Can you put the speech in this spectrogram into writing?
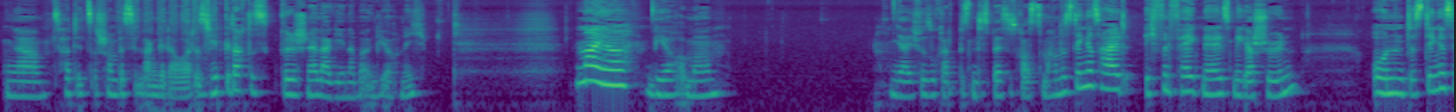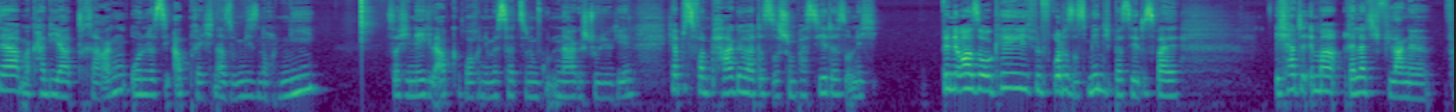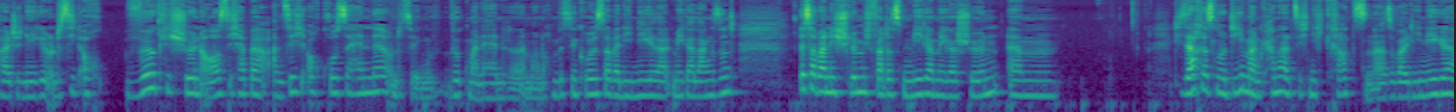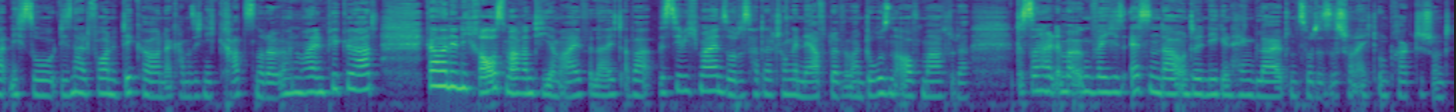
ja, es hat jetzt schon ein bisschen lang gedauert. Also ich hätte gedacht, es würde schneller gehen, aber irgendwie auch nicht. Naja, wie auch immer. Ja, ich versuche gerade ein bisschen das Beste draus zu machen. Das Ding ist halt, ich finde Fake Nails mega schön. Und das Ding ist ja, man kann die ja tragen, ohne dass sie abbrechen. Also mir sind noch nie solche Nägel abgebrochen. Ihr müsst halt zu einem guten Nagelstudio gehen. Ich habe das von ein paar gehört, dass das schon passiert ist und ich bin immer so, okay, ich bin froh, dass es mir nicht passiert ist, weil ich hatte immer relativ lange falsche Nägel und es sieht auch wirklich schön aus. Ich habe ja an sich auch große Hände und deswegen wirken meine Hände dann immer noch ein bisschen größer, wenn die Nägel halt mega lang sind. Ist aber nicht schlimm, ich fand das mega, mega schön. Ähm, die Sache ist nur die, man kann halt sich nicht kratzen. Also weil die Nägel halt nicht so, die sind halt vorne dicker und dann kann man sich nicht kratzen. Oder wenn man mal einen Pickel hat, kann man den nicht rausmachen, TMI vielleicht. Aber wisst ihr, wie ich meine? So, das hat halt schon genervt. Oder wenn man Dosen aufmacht oder dass dann halt immer irgendwelches Essen da unter den Nägeln hängen bleibt und so, das ist schon echt unpraktisch und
